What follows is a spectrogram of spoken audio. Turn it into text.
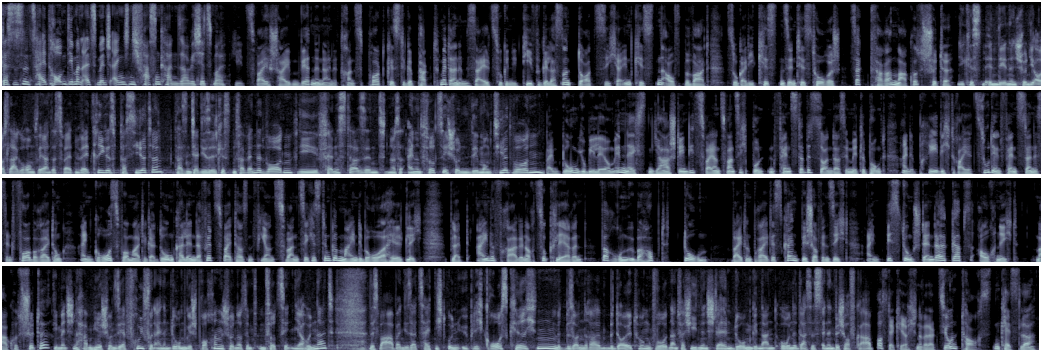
das ist ein Zeitraum, den man als Mensch eigentlich nicht fassen kann, sage ich jetzt mal. Je zwei Scheiben werden in eine Transportkiste gepackt, mit einem Seilzug in die Tiefe gelassen und dort sicher in Kisten aufbewahrt. Sogar die Kisten sind historisch, sagt Pfarrer Markus Schütte. Die Kisten, in denen schon die Auslagerung während des Zweiten Weltkrieges passierte, da sind ja diese Kisten verwendet worden. Die Fenster sind 1941 schon demontiert produziert worden. Beim Domjubiläum im nächsten Jahr stehen die 22 bunten Fenster besonders im Mittelpunkt. Eine Predigtreihe zu den Fenstern ist in Vorbereitung. Ein großformatiger Domkalender für 2024 ist im Gemeindebüro erhältlich. Bleibt eine Frage noch zu klären. Warum überhaupt Dom? Weit und breit ist kein Bischof in Sicht. Ein Bistumständer gab's auch nicht. Markus Schütte. Die Menschen haben hier schon sehr früh von einem Dom gesprochen, schon aus dem 14. Jahrhundert. Das war aber in dieser Zeit nicht unüblich. Großkirchen mit besonderer Bedeutung wurden an verschiedenen Stellen Dom genannt, ohne dass es einen Bischof gab. Aus der Kirchenredaktion Torsten Kessler.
